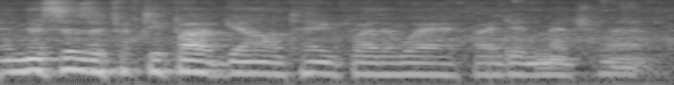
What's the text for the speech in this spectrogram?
And this is a 55 gallon tank, by the way, if I didn't mention that.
